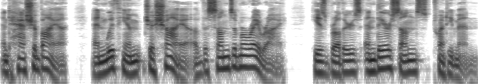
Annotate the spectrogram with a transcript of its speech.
and Hashabiah, and with him Jeshaiah of the sons of Merari, his brothers and their sons twenty men.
